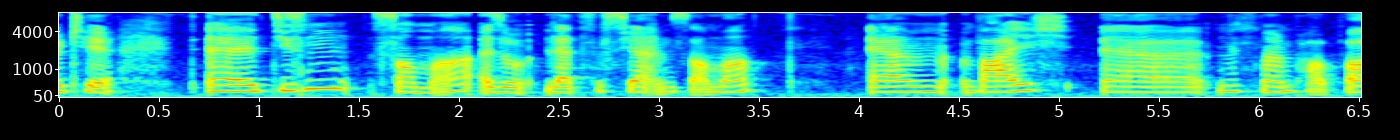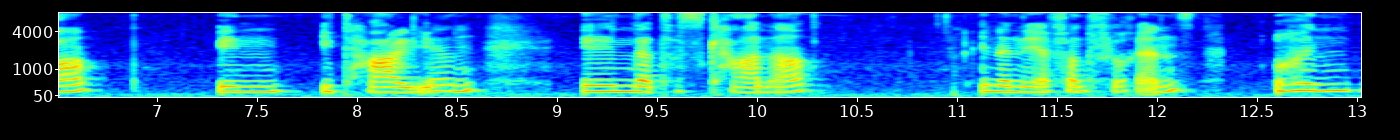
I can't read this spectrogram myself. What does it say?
okay. Äh, diesen Sommer, also letztes Jahr im Sommer, ähm, war ich äh, mit meinem Papa in Italien, in der Toskana, in der Nähe von Florenz. Und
